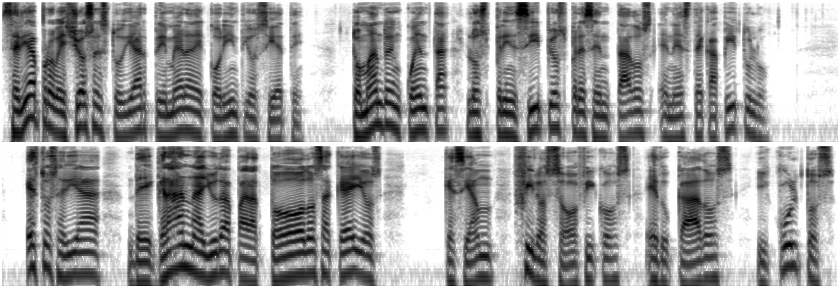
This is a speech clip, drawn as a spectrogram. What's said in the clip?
sería provechoso estudiar 1 de Corintios 7, tomando en cuenta los principios presentados en este capítulo. Esto sería de gran ayuda para todos aquellos que sean filosóficos, educados y cultos.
